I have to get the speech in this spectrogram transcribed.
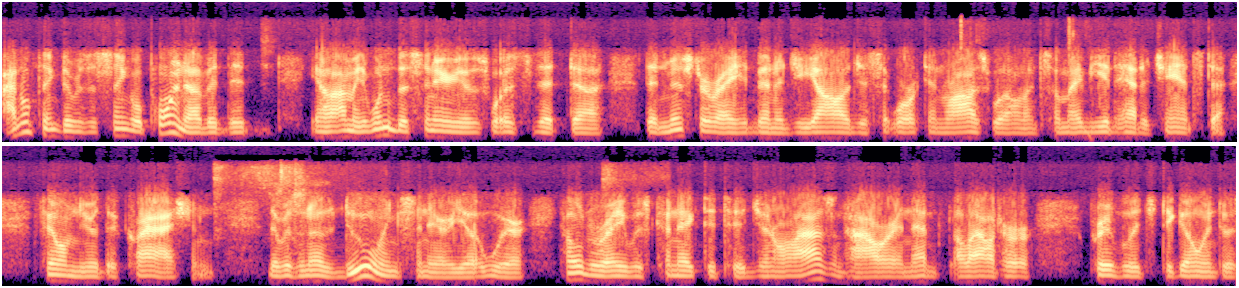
I don't think there was a single point of it that, you know, I mean, one of the scenarios was that uh, that Mr. Ray had been a geologist that worked in Roswell, and so maybe he'd had a chance to film near the crash. And there was another dueling scenario where Hilda Ray was connected to General Eisenhower, and that allowed her privilege to go into a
